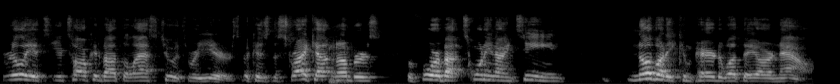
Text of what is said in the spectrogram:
really it's, you're talking about the last two or three years because the strikeout numbers before about 2019, nobody compared to what they are now.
